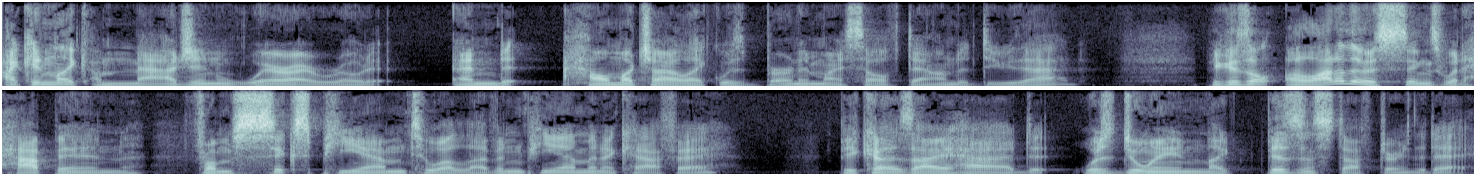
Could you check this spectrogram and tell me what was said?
I can like imagine where I wrote it and how much I like was burning myself down to do that. Because a, a lot of those things would happen from 6 p.m. to 11 p.m. in a cafe because I had was doing like business stuff during the day.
